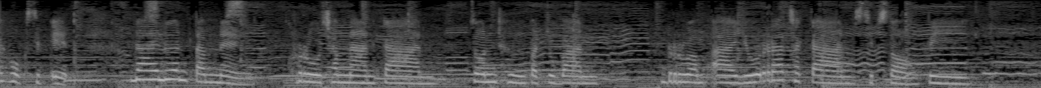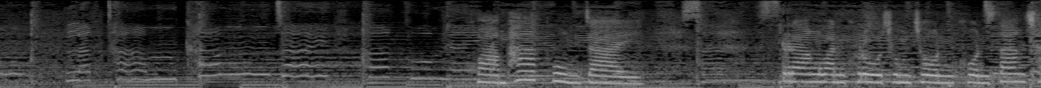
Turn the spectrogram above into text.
2561 ได้เลื่อนตำแหน่ง ครูชำนาญการ จนถึงปัจจุบัน รวมอายุราชการ 12 ปีคำใจภาคภูมิในความภาคภูมิใจ รางวัลครูชุมชนคนสร้างช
